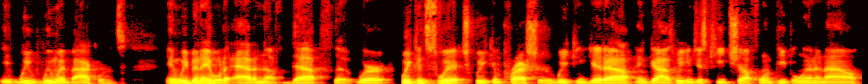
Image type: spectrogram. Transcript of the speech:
we we went backwards. And we've been able to add enough depth that where we can switch, we can pressure, we can get out, and guys, we can just keep shuffling people in and out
